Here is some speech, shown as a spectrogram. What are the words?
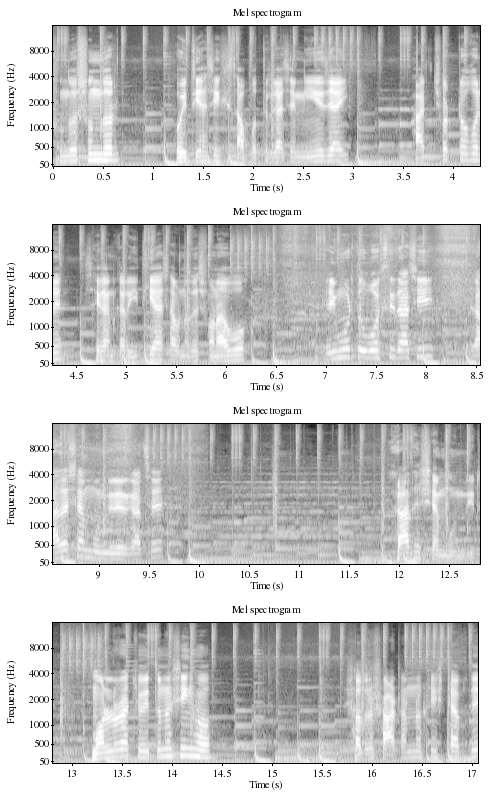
সুন্দর সুন্দর ঐতিহাসিক স্থাপত্যের কাছে নিয়ে যাই আর ছোট্ট করে সেখানকার ইতিহাস আপনাদের শোনাবো। এই মুহূর্তে উপস্থিত আছি রাধেশ্যাম মন্দিরের কাছে। রাধেশ্যাম মন্দির, মল্লরা চৈতন্য সিংহ সতেরোশো আটান্ন খ্রিস্টাব্দে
